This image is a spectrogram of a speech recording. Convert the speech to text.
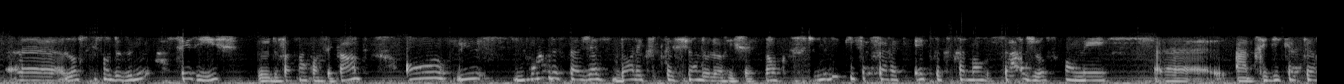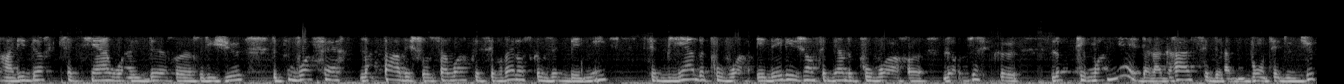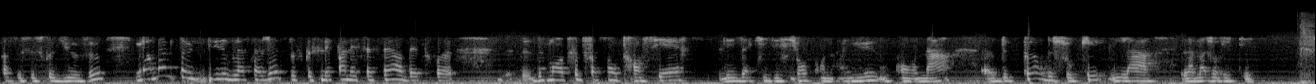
euh, lorsqu'ils sont devenus assez riches, euh, de façon conséquente, ont eu moins de sagesse dans l'expression de leur richesse. Donc, je me dis qu'il faut faire être, extrêmement sage lorsqu'on est euh, un prédicateur, un leader chrétien ou un leader religieux, de pouvoir faire la part des choses, savoir que c'est vrai lorsque vous êtes béni, c'est bien de pouvoir aider les gens, c'est bien de pouvoir euh, leur dire que leur témoigner de la grâce et de la bonté de Dieu, parce que c'est ce que Dieu veut, mais en même temps utiliser de la sagesse, parce que ce n'est pas nécessaire d'être, euh, de, montrer de façon transière les acquisitions qu'on a eues ou qu'on a, euh, de peur de choquer la, la majorité.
